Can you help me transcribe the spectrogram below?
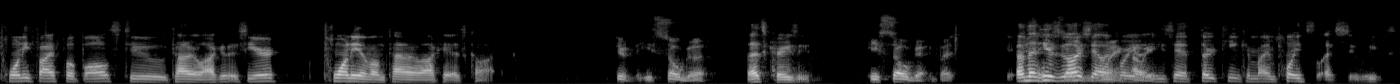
25 footballs to Tyler Lockett this year. 20 of them Tyler Lockett has caught. Dude, he's so good. That's crazy. He's so good. But And then here's So another stat for you. he- He's had 13 combined points the last two weeks.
